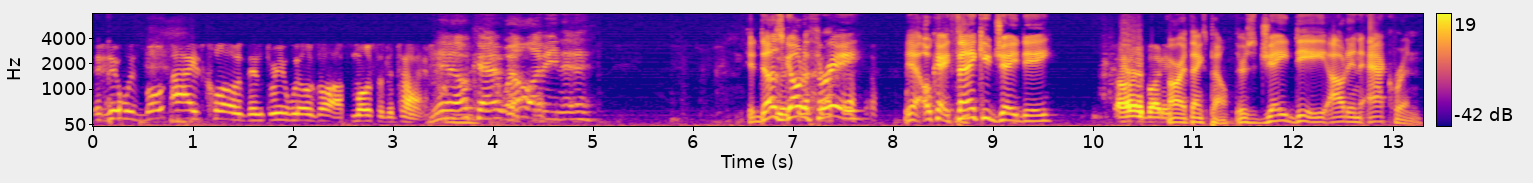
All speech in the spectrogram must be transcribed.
It was both eyes closed and three wheels off most of the time. yeah. Okay. Well, I mean, uh, it does go to three. Yeah. Okay. Thank you, JD. All right, buddy. All right. Thanks, pal. There's JD out in Akron.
